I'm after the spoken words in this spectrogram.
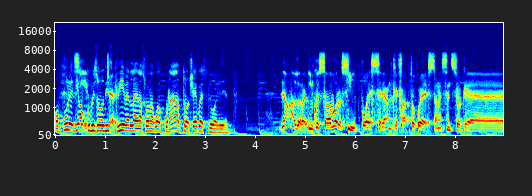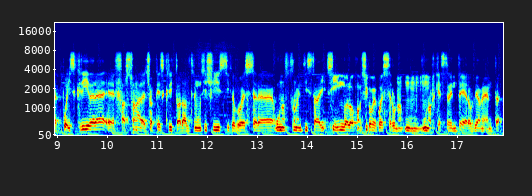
Oppure ti Sì, occupi solo di certo. scriverla e la suona qualcun altro? Cioè questo ti voglio dire. No, allora, in questo lavoro sì, può essere anche fatto questo, nel senso che puoi scrivere e far suonare ciò che hai scritto ad altri musicisti, che può essere uno strumentista singolo, così come può essere un- un- un'orchestra intera, ovviamente.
